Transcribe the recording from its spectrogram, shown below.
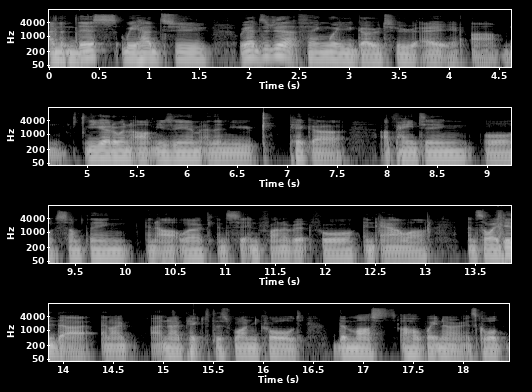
and then this, we had to, we had to do that thing where you go to a, um, you go to an art museum and then you pick a, a painting or something, an artwork, and sit in front of it for an hour. And so I did that, and I and I picked this one called the Must. Oh wait, no, it's called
